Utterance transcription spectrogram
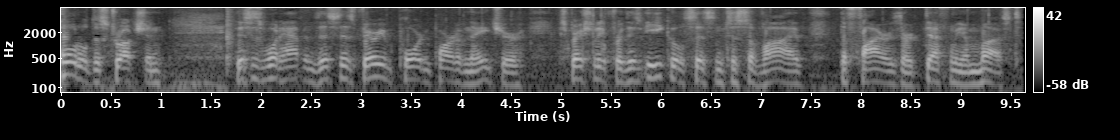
total destruction. This is what happens. This is very important part of nature, especially for this ecosystem to survive. The fires are definitely a must.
